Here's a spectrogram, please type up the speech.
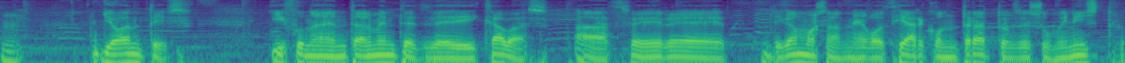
Mm. Yo antes, y fundamentalmente te dedicabas a hacer, eh, digamos, a negociar contratos de suministro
